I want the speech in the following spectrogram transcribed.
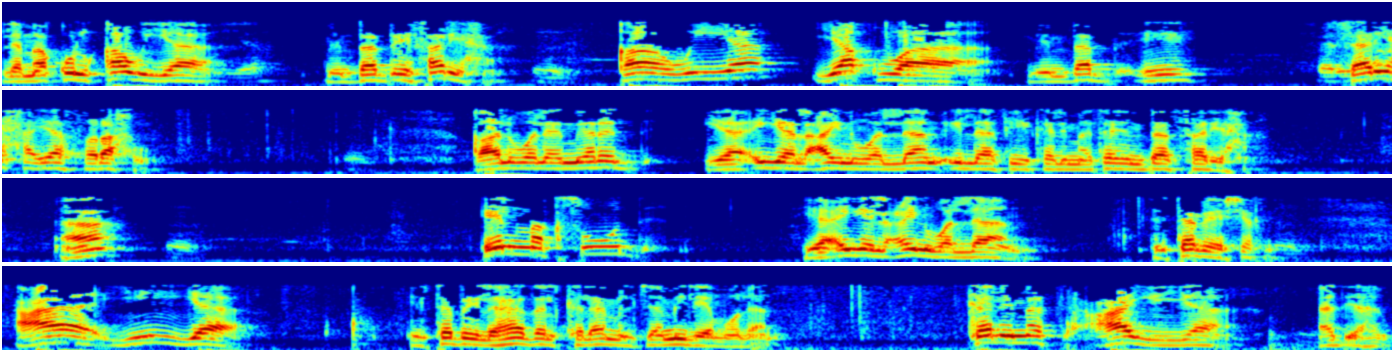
لما أقول قوية من باب إيه؟ فرحة. قوية يقوى من باب إيه؟ فرح يفرح. قال ولم يرد يائي العين واللام إلا في كلمتين من باب فرحة. ها؟ إيه المقصود؟ يائي العين واللام. انتبه يا شيخنا عايية. انتبه لهذا الكلام الجميل يا مولانا. كلمة عايية. أدي أهم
